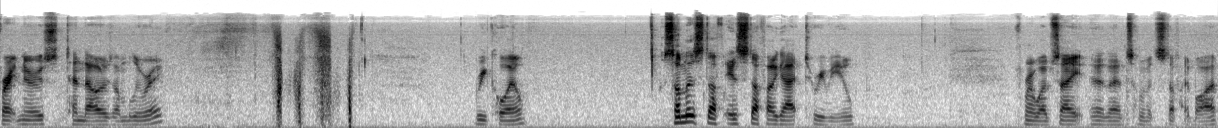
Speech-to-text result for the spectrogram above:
Frighteners, ten dollars on Blu-ray. Recoil. Some of this stuff is stuff I got to review from our website, and then some of it's stuff I bought.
